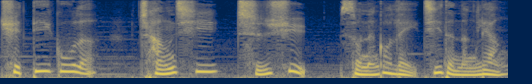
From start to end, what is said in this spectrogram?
却低估了长期持续所能够累积的能量。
